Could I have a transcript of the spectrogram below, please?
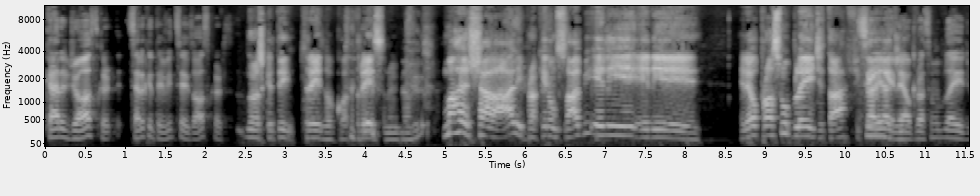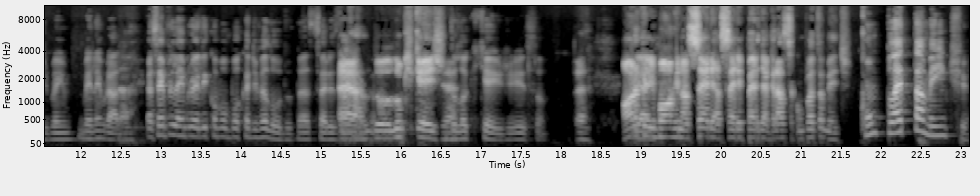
cara de Oscar? Sério que ele tem 26 Oscars? Não, acho que ele tem 3 ou 4, 3, se não me engano. Mahershala Ali, pra quem não sabe, ele. ele ele é o próximo Blade, tá? Fica Sim, ele dica. é o próximo Blade, bem, bem lembrado. É. Eu sempre lembro ele como Boca de Veludo, das séries da É, Marvel. do Luke Cage. É. Do Luke Cage, isso. É. A hora e que aí... ele morre na série, a série perde a graça completamente. Completamente.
